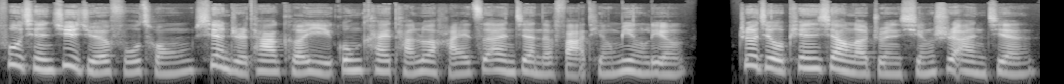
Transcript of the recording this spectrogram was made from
父亲拒绝服从限制他可以公开谈论孩子案件的法庭命令，这就偏向了准刑事案件。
